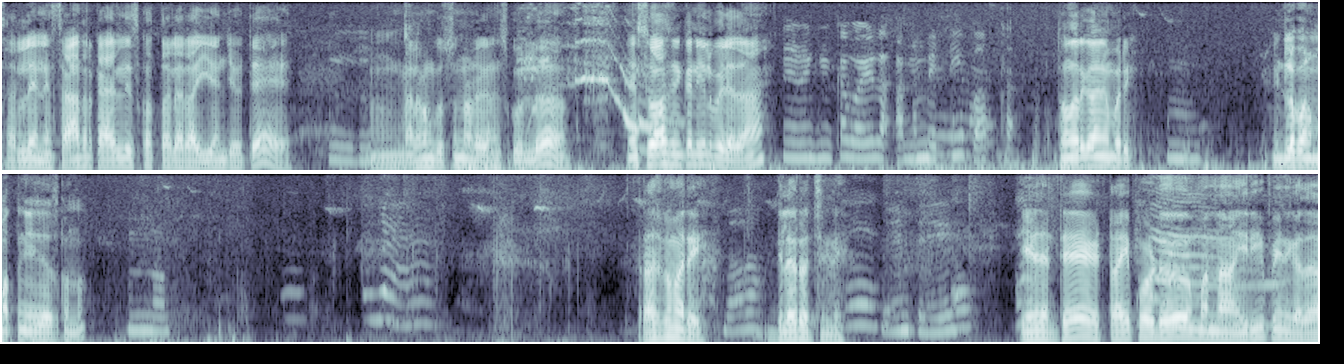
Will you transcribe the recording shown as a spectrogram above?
సర్లే నేను సాయంత్రం కాయలు తీసుకొస్తాలేరా అయ్యి అని చెబితే మెలకొని కూర్చున్నాడు కానీ స్కూల్లో. నేను సుహాస్ ఇంకా నీళ్ళు పోయలేదా? ఇంకా పోయిలా. అన్నం పెట్టి పోస్తా. తొందరగానే మరి. ఇంట్లో పని మొత్తం చేసేసుకుందాం. రాజకుమారి బావా. డెలివరీ వచ్చింది. ఏంటంటే ట్రైపోడ్ మొన్న ఇరిగిపోయింది కదా.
